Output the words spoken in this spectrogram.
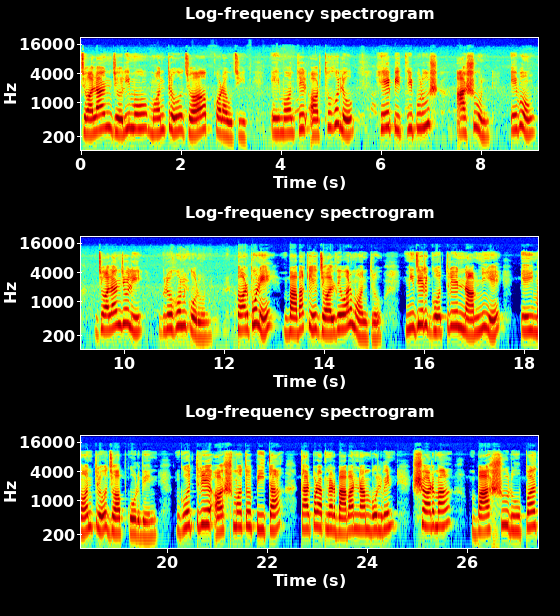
জলাঞ্জলিম মন্ত্র জপ করা উচিত। এই মন্ত্রের অর্থ হল, হে পিতৃপুরুষ, আসুন এবং জলাঞ্জলি গ্রহণ করুন। তর্পণে বাবাকে জল দেওয়ার মন্ত্র। নিজের গোত্রের নাম নিয়ে এই মন্ত্র জপ করবেন। গোত্রে অস্মত পিতা, তারপর আপনার বাবার নাম বলবেন, শর্মা বাসুরূপত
